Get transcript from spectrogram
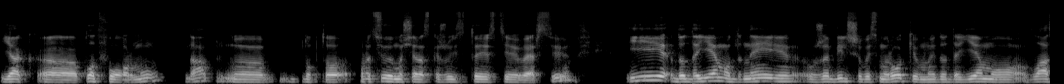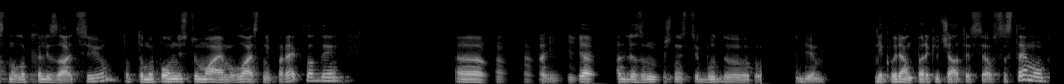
як е, платформу, да, е, тобто працюємо ще раз кажу з цією версією, і додаємо до неї вже більше восьми років. Ми додаємо власну локалізацію, тобто ми повністю маємо власні переклади. Е, Я для зручності буду як варіант переключатися в систему.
